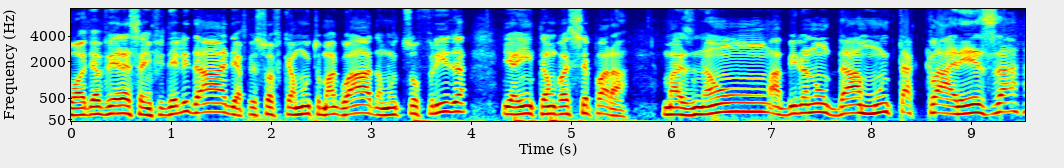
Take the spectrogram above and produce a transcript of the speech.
pode haver essa infidelidade, a pessoa ficar muito magoada, muito sofrida, e aí então vai se separar. Mas não, a Bíblia não dá muita clareza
